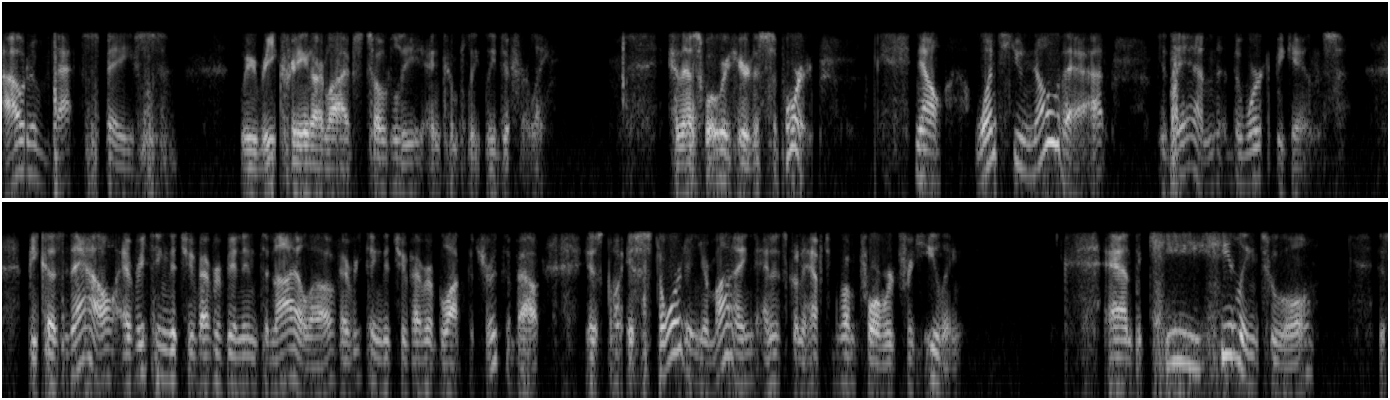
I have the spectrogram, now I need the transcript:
out of that space, we recreate our lives totally and completely differently. And that's what we're here to support. Now, once you know that, then the work begins. Because now everything that you've ever been in denial of, everything that you've ever blocked the truth about, is is stored in your mind, and it's going to have to come forward for healing. And the key healing tool is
